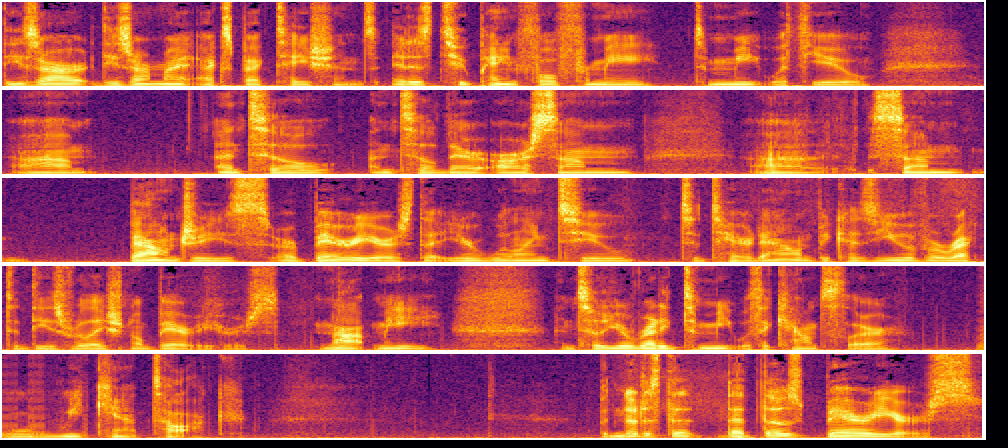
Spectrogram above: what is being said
these are these are my expectations. It is too painful for me to meet with you. Um, until until there are some uh, some boundaries or barriers that you're willing to to tear down because you have erected these relational barriers, not me. Until you're ready to meet with a counselor, we can't talk. But notice that, that those barriers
